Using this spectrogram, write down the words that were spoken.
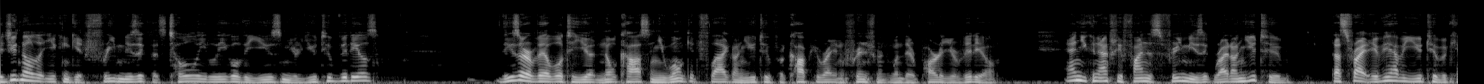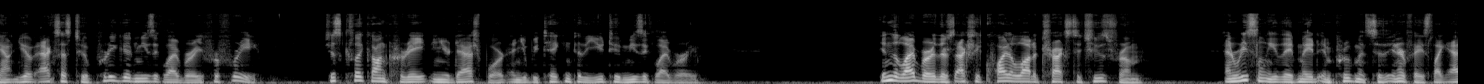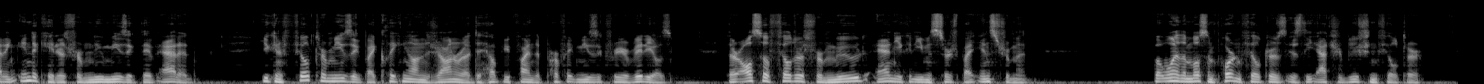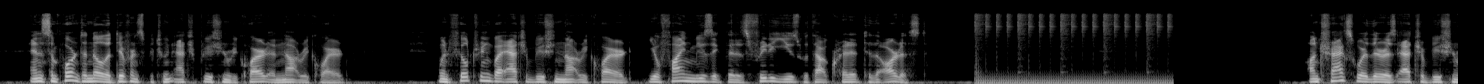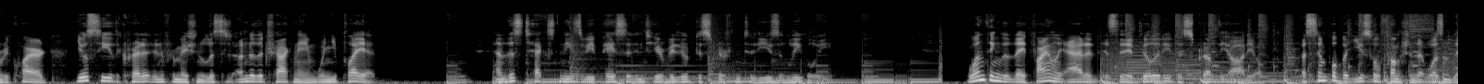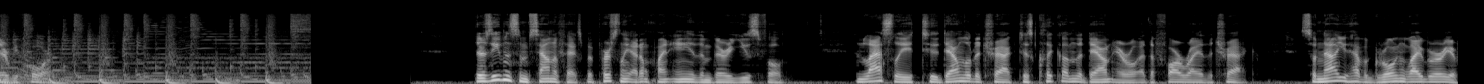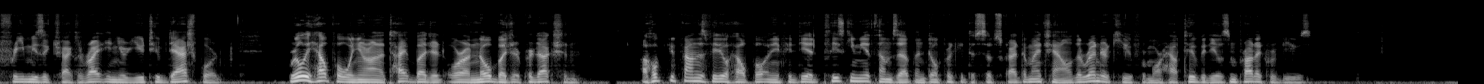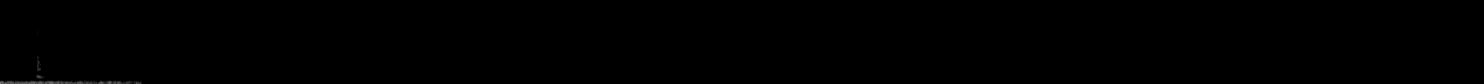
Did you know that you can get free music that's totally legal to use in your YouTube videos? These are available to you at no cost and you won't get flagged on YouTube for copyright infringement when they're part of your video. And you can actually find this free music right on YouTube. That's right, if you have a YouTube account, you have access to a pretty good music library for free. Just click on Create in your dashboard and you'll be taken to the YouTube Music Library. In the library, there's actually quite a lot of tracks to choose from. And recently, they've made improvements to the interface, like adding indicators for new music they've added. You can filter music by clicking on the genre to help you find the perfect music for your videos. There are also filters for mood, and you can even search by instrument. But one of the most important filters is the attribution filter. And it's important to know the difference between attribution required and not required. When filtering by attribution not required, you'll find music that is free to use without credit to the artist. On tracks where there is attribution required, you'll see the credit information listed under the track name when you play it. And this text needs to be pasted into your video description to use it legally. One thing that they finally added is the ability to scrub the audio, a simple but useful function that wasn't there before. There's even some sound effects, but personally I don't find any of them very useful. And lastly, to download a track, just click on the down arrow at the far right of the track. So now you have a growing library of free music tracks right in your YouTube dashboard. Really helpful when you're on a tight budget or a no budget production. I hope you found this video helpful, and if you did, please give me a thumbs up and don't forget to subscribe to my channel, The Render Queue, for more how to videos and product reviews.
